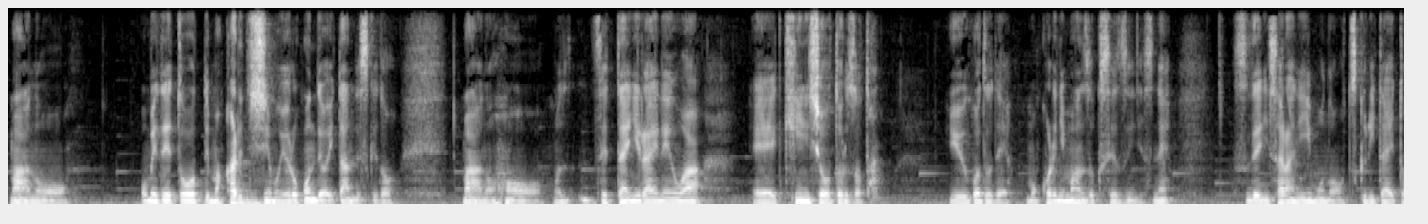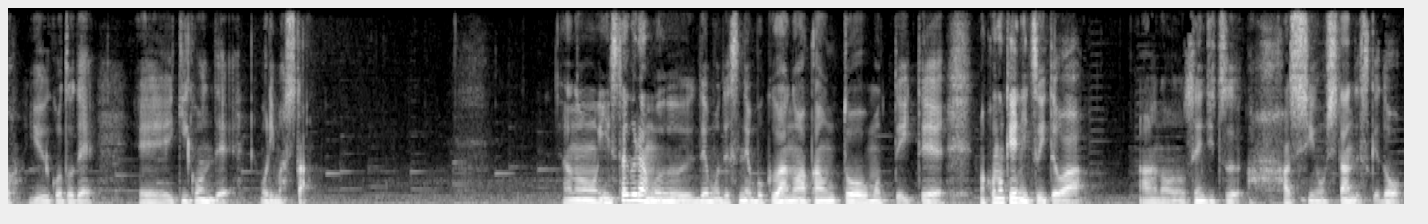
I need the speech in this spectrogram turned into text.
まああの、おめでとうって、まあ彼自身も喜んではいたんですけど、まああの、絶対に来年は、えー、金賞を取るぞということで、もうこれに満足せずにですね、すでにさらにいいものを作りたいということで、えー、意気込んでおりました。あの、インスタグラムでもですね、僕はあのアカウントを持っていて、まあ、この件については、あの、先日発信をしたんですけど、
